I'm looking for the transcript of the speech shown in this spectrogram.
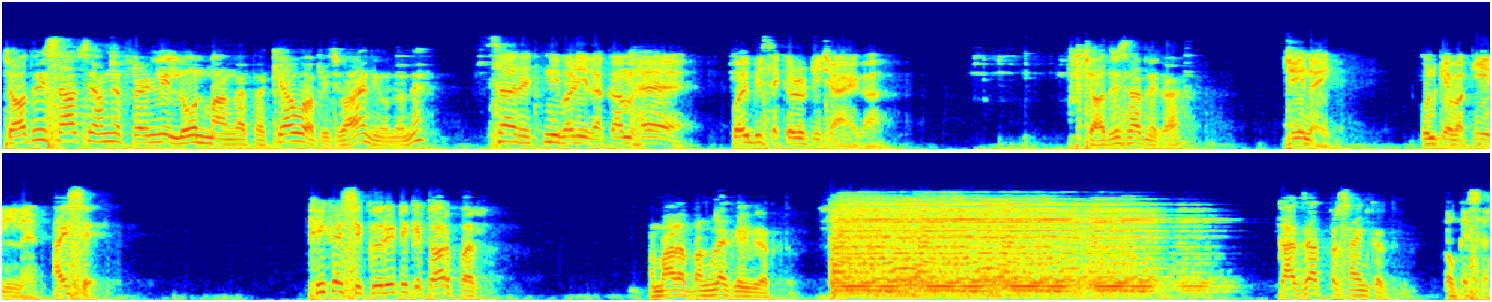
चौधरी साहब से हमने फ्रेंडली लोन मांगा था। क्या हुआ? भिजवाया नहीं उन्होंने? सर इतनी बड़ी रकम है कोई भी सिक्योरिटी चाहेगा। चौधरी साहब ने कहा? जी नहीं उनके वकील ने। ऐसे ठीक है सिक्योरिटी के तौर पर हमारा बंगला गिरवी रख दो। कागजात पर साइन कर दो ओके सर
